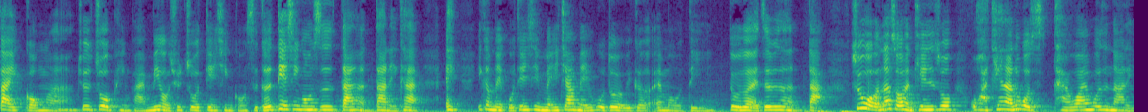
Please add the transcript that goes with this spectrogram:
代工啊，就是做品牌，没有去做电信公司。可是电信公司单很大，你看，哎，一个美国电信，每一家每一户都有一个 MOD，对不对？这不是很大？所以我那时候很天真说，哇，天哪！如果是台湾或是哪里，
